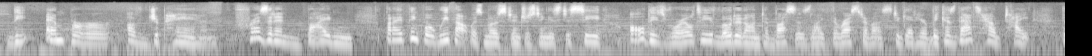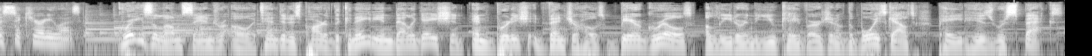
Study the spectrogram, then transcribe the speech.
Yes. The Emperor of Japan, President Biden. But I think what we thought was most interesting is to see all these royalty loaded onto buses like the rest of us to get here because that's how tight the security was. Grey's alum Sandra O oh attended as part of the Canadian delegation, and British adventure host Bear Grylls, a leader in the UK version of the Boy Scouts, paid his respects.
